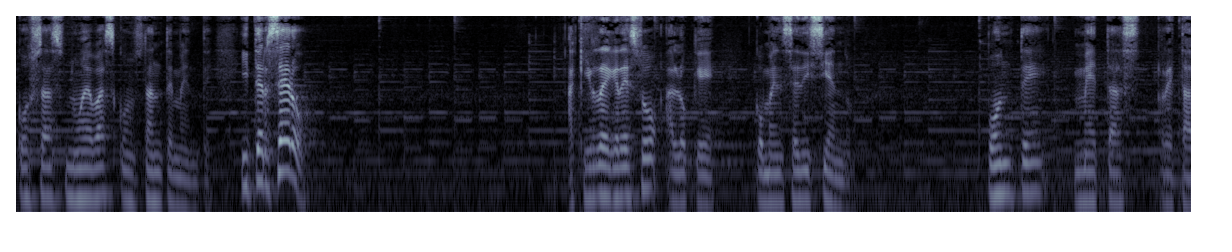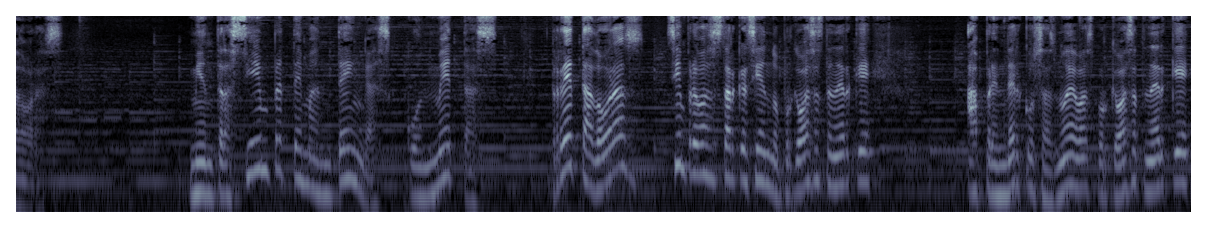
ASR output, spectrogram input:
cosas nuevas constantemente. Y tercero, aquí regreso a lo que comencé diciendo. Ponte metas retadoras. Mientras siempre te mantengas con metas retadoras, siempre vas a estar creciendo porque vas a tener que aprender cosas nuevas, porque vas a tener que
